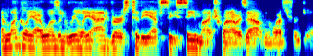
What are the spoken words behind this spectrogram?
And luckily, I wasn't really adverse to the FCC much when I was out in West Virginia.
